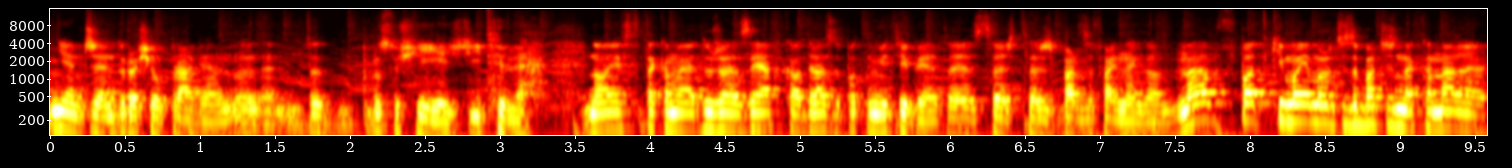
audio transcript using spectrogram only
Nie wiem, czy enduro się uprawia, no, to po prostu się jeździ i tyle. No jest to taka moja duża zajawka od razu po tym YouTubie, to jest coś też bardzo fajnego. No a wpadki moje możecie zobaczyć na kanale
